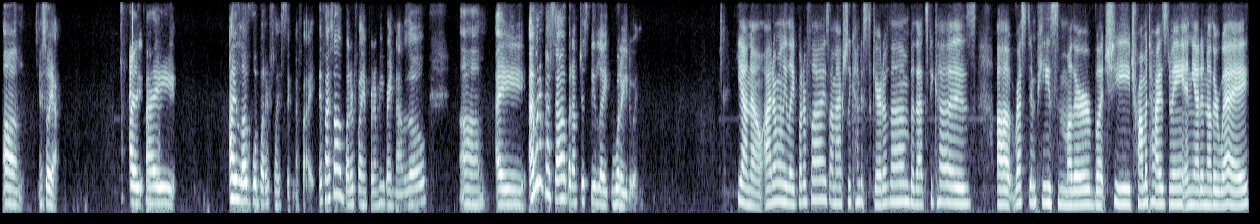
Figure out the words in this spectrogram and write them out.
Um, so yeah. I I I love what butterflies signify. If I saw a butterfly in front of me right now though, um i i wouldn't pass out but i'm just be like what are you doing? Yeah no i don't really like butterflies. I'm actually kind of scared of them but that's because uh rest in peace mother but she traumatized me in yet another way.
